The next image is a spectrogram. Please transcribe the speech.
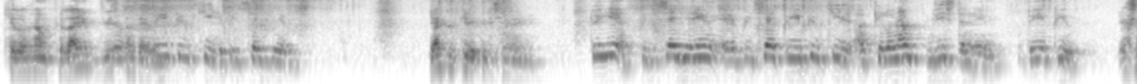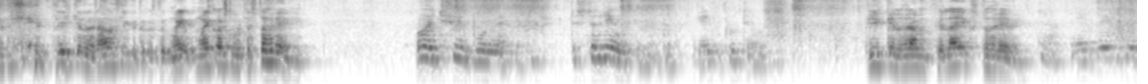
Кілограм філеїв 200 То, то є гривень. пів кілі, 50 гривень. Як у кілі 50 гривень? То є 50 гривень, е, 50 то є пів кілі, а кілограм 200 гривень. То є пів. Якщо ти твій кілограм, скільки то коштує? Має, має коштувати 100 гривень. Ой, то що й було. То 100 гривень то не було. Я їх путала. Пів кілограм філеїк 100 гривень. Так, якби я хотів.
